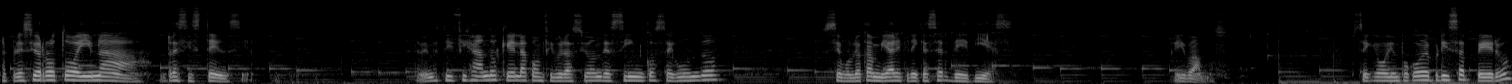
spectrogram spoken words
el precio roto hay una resistencia. También me estoy fijando que la configuración de 5 segundos se volvió a cambiar y tiene que ser de 10. Ahí vamos. Sé que voy un poco deprisa, pero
